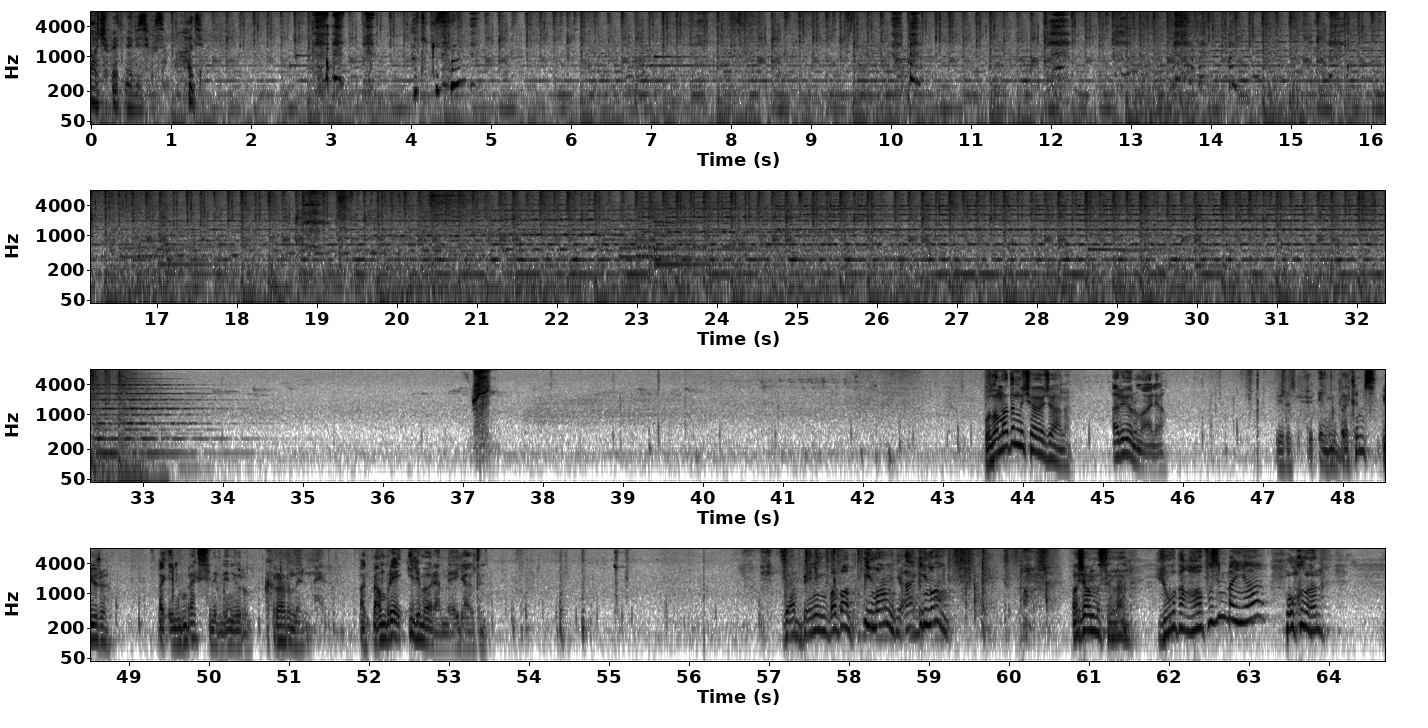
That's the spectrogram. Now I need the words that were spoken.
Mahcup etme bizi kızım. Bulamadın mı çay ocağını? Arıyorum hala. Yürü şu elimi bırakır mısın? Yürü. Bak elimi bırak sinirleniyorum. Kırarım elini. Bak ben buraya ilim öğrenmeye geldim. Ya benim babam imam ya imam. Ajan mısın lan? Yo ben hafızım ben ya. Oku lan.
